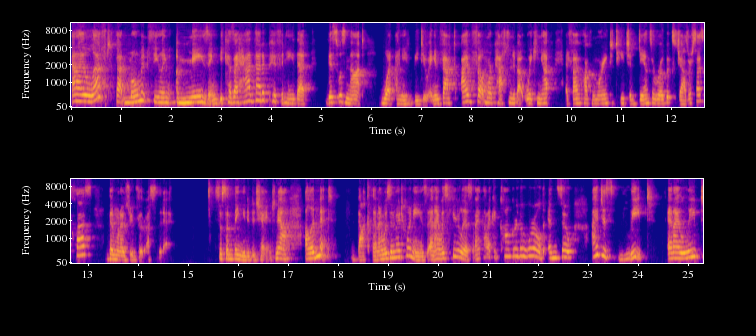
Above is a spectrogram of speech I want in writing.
And I left that moment feeling amazing because I had that epiphany that this was not what I needed to be doing. In fact, I've felt more passionate about waking up at five o'clock in the morning to teach a dance aerobics jazzercise class than what I was doing for the rest of the day. So something needed to change. Now, I'll admit, back then I was in my 20s and I was fearless and I thought I could conquer the world. And so I just leaped and I leaped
